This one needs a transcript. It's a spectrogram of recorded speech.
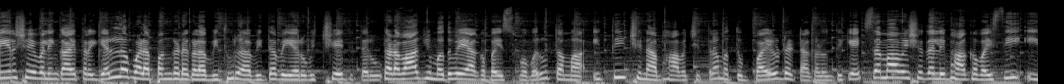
ವೀರಶೈವ ಲಿಂಗಾಯತರ ಎಲ್ಲ ಒಳ ಪಂಗಡಗಳ ವಿಧುರ ವಿಧವೆಯರು ವಿಚ್ಛೇದಿತರು, ತಡವಾಗಿ ಮದುವೆಯಾಗ ಬಯಸುವವರು ತಮ್ಮ ಇತ್ತೀಚಿನ ಭಾವಚಿತ್ರ ಮತ್ತು ಬಯೋಡಾಟಾಗಳೊಂದಿಗೆ ಸಮಾವೇಶದಲ್ಲಿ ಭಾಗವಹಿಸಿ ಈ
